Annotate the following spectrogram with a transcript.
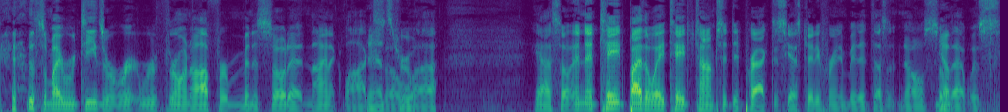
so my routines were were thrown off for Minnesota at nine o'clock. Yeah, that's so, true. Uh, yeah, so and then Tage, by the way, Tage Thompson did practice yesterday for anybody that doesn't know. So yep. that was,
